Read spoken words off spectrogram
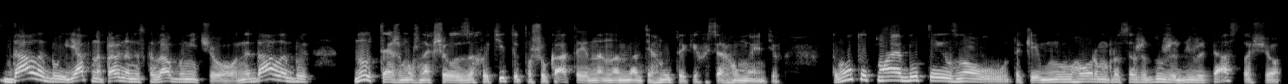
дали би, я б напевно не сказав би нічого. Не дали би, ну теж можна, якщо захотіти, пошукати, на, на, натягнути якихось аргументів. Тому тут має бути знову таки, ми говоримо про це вже дуже-дуже часто, що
